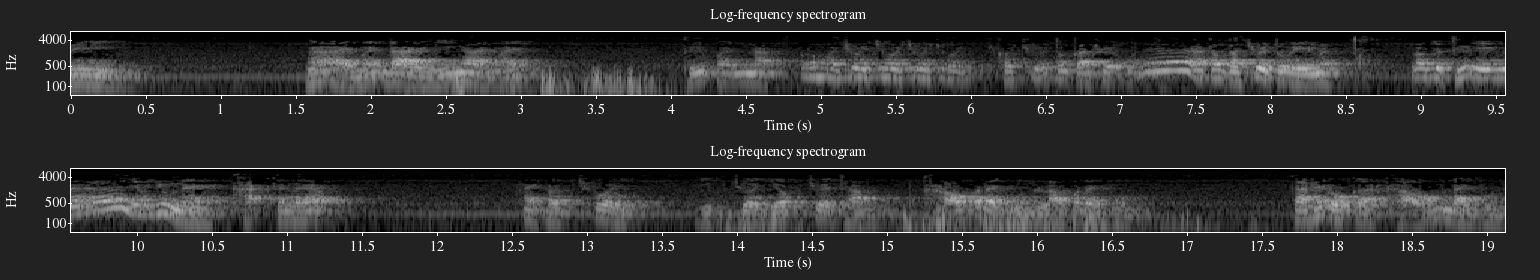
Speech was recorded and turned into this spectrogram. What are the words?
นี่ ง่ายไหมได้อย่างนี้ง่ายไหม ถือไปหนักเออมาช่วยช่วยช่วยช่วยเขาช่วยต้องการช่วยวันนี้ต้องการช่วยตัวเองนะเราจะถือเองนะย่ามายุ่งแน่ขัดกันแล้ว ให้เขาช่วยหยิบช่วยยกช่วยทำเขาก็ได้บุญเราก็ได้บุญการให้โอกาสเขามันได้บุญ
